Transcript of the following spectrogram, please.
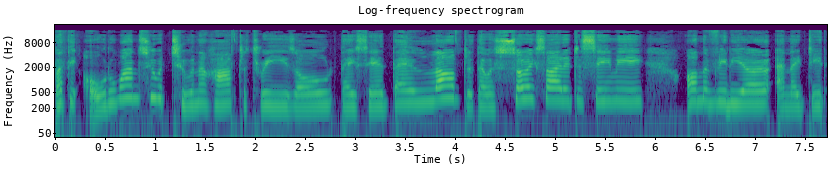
But the older ones, who were two and a half to three years old, they said they loved it. They were so excited to see me on the video and they did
